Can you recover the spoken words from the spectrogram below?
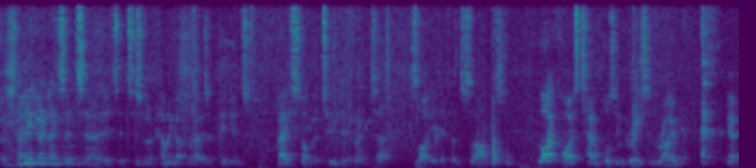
but uh, you know, it's, it's, uh, it's, it's sort of coming up with those opinions based on the two different, uh, slightly different slants. Likewise, temples in Greece and Rome, you know,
